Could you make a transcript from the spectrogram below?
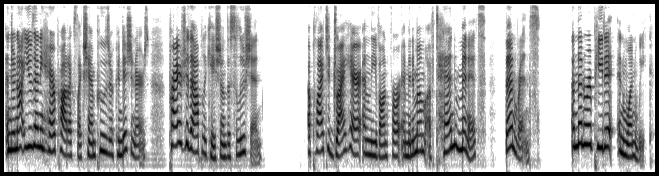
And do not use any hair products like shampoos or conditioners prior to the application of the solution. Apply to dry hair and leave on for a minimum of 10 minutes, then rinse. And then repeat it in one week.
